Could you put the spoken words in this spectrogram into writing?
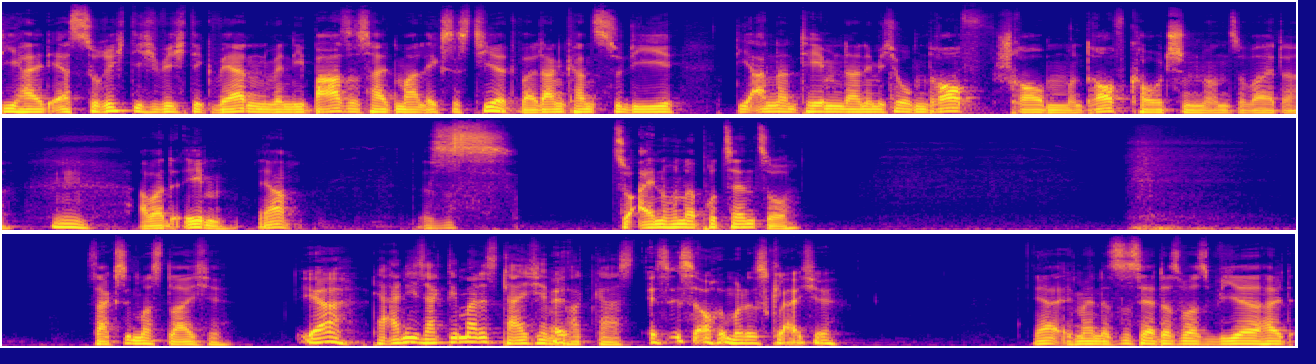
die halt erst so richtig wichtig werden, wenn die Basis halt mal existiert, weil dann kannst du die, die anderen Themen da nämlich oben drauf schrauben und drauf coachen und so weiter. Hm. Aber eben, ja, das ist zu 100 Prozent so. Sag's immer das Gleiche. Ja. Der Andi sagt immer das Gleiche im Podcast. Es ist auch immer das Gleiche. Ja, ich meine, das ist ja das, was wir halt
